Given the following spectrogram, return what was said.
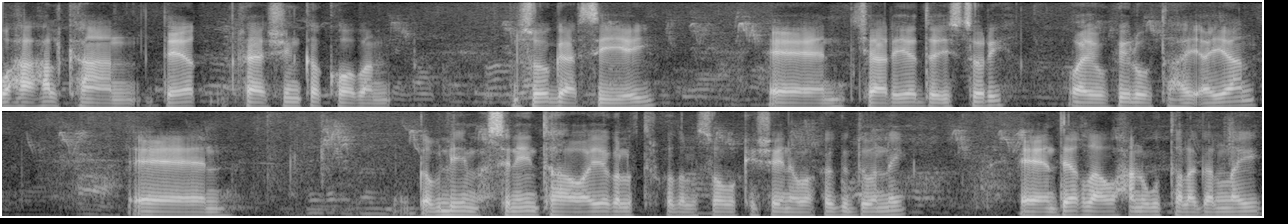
Waxaa halkan deeq raashin ka kooban la soo gaarsiiyey. Jaariyadda story oo ay wakiil u tahay ayaan. Gabdhihii muxsiniinta oo ayaga laftirkooda la soo wakiishayna waa ka guddoonnay deeqdaa waxaan ugu talagalnay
